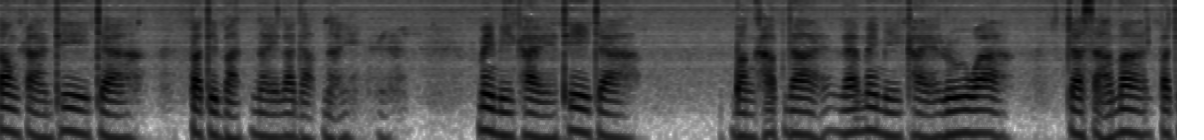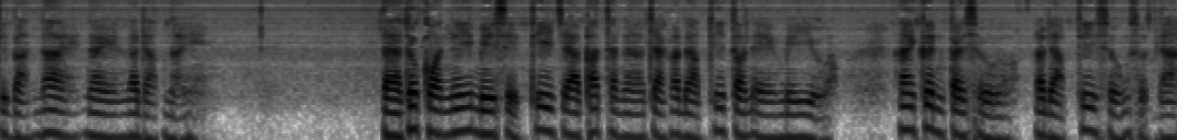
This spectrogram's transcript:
ต้องการที่จะปฏิบัติในระดับไหน ไม่มีใครที่จะบังคับได้ และไม่มีใครรู้ว่าจะสามารถปฏิบัติได้ในระดับไหน แต่ทุกคนนี้มีสิทธิ์ที่จะพัฒนาจากระดับที่ตนเองมีอยู่ ให้ขึ้นไปสู่ระดับที่สูงสุดได้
